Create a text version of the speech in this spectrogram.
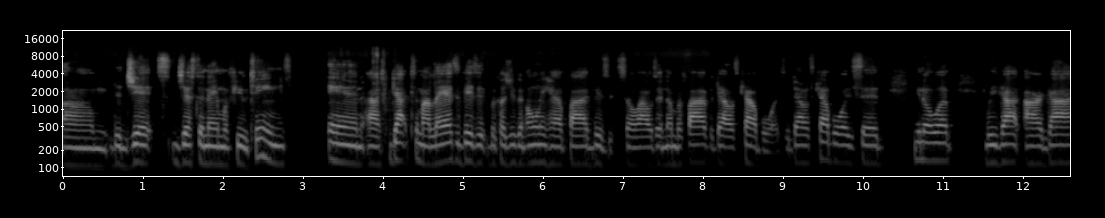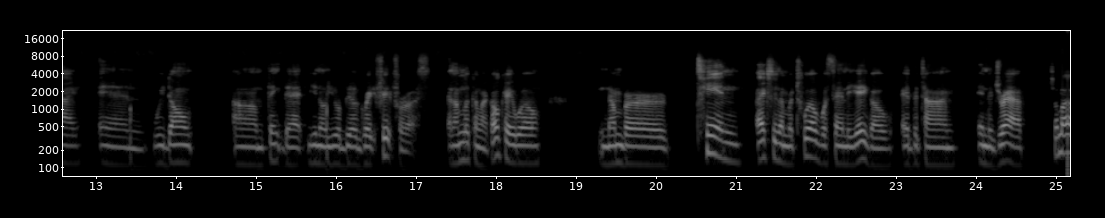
um, the Jets, just to name a few teams. And I got to my last visit because you can only have five visits. So I was at number five, the Dallas Cowboys. The Dallas Cowboys said, you know what? We got our guy and we don't um, think that you know you'll be a great fit for us. And I'm looking like, okay, well, number ten, actually number twelve was San Diego at the time in the draft. So I'm like,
